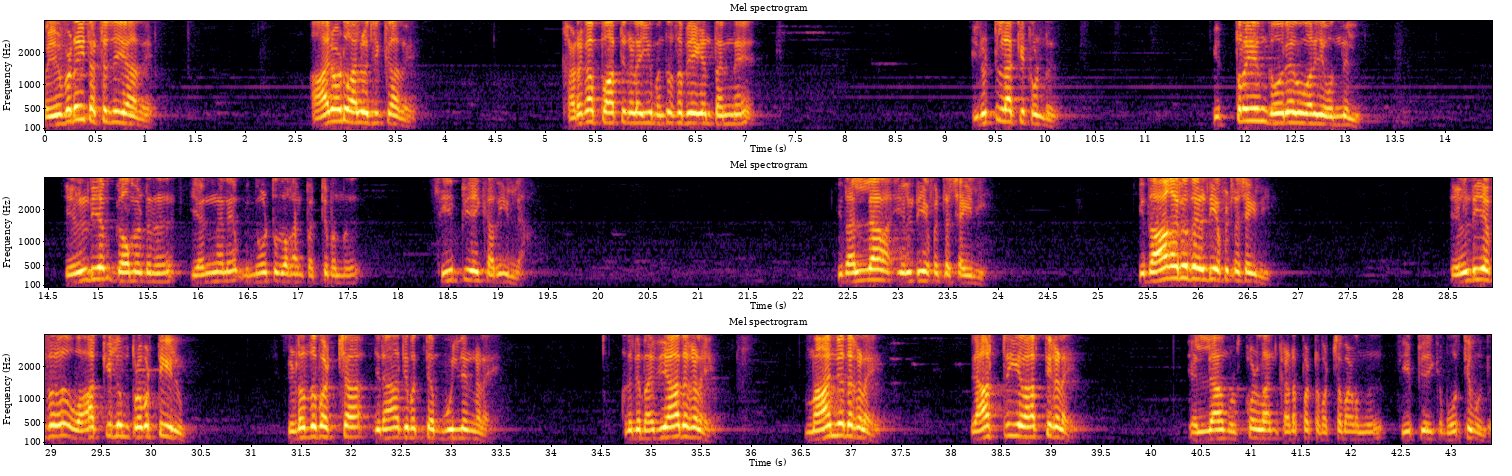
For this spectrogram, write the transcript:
അപ്പൊ എവിടെയും ചർച്ച ചെയ്യാതെ ആരോടും ആലോചിക്കാതെ ഘടക പാർട്ടികളെയും മന്ത്രിസഭയെയും തന്നെ ഇരുട്ടിലാക്കിക്കൊണ്ട് ഇത്രയും ഗൗരവമേറിയ ഒന്നിൽ എൽ ഡി എഫ് ഗവൺമെന്റിന് എങ്ങനെ മുന്നോട്ട് പോകാൻ പറ്റുമെന്ന് സി പി ഐക്ക് അറിയില്ല. ഇതല്ല എൽ ഡി എഫിന്റെ ശൈലി. ഇതാകരുത് എൽ ഡി എഫിന്റെ ശൈലി. എൽ ഡി എഫ് വാക്കിലും പ്രവൃത്തിയിലും ഇടതുപക്ഷ ജനാധിപത്യ മൂല്യങ്ങളെ അതിന്റെ മര്യാദകളെ മാന്യതകളെ രാഷ്ട്രീയ വ്യാപ്തികളെ എല്ലാം ഉൾക്കൊള്ളാൻ കടപ്പെട്ട പക്ഷമാണെന്ന് സി പി ഐക്ക് ബോധ്യമുണ്ട്.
